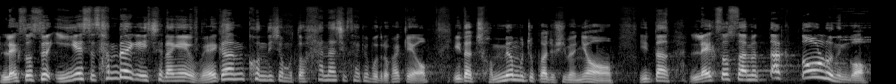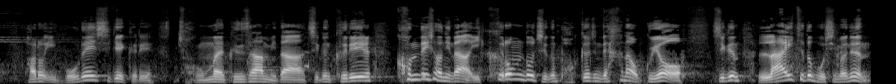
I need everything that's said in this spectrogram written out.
렉서스 ES300H 차량의 외관 컨디션부터 하나씩 살펴보도록 할게요. 일단 전면부 쪽 봐주시면요. 일단 렉서스 하면 딱 떠오르는 거 바로 이 모래시계 그릴 정말 근사합니다. 지금 그릴 컨디션이나 이 크롬도 지금 벗겨진 데 하나 없고요. 지금 라이트도 보시면은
